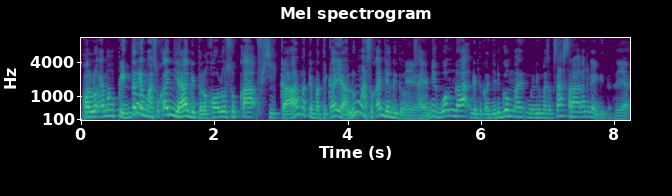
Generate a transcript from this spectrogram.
Kalau emang pinter ya masuk aja gitu loh. Kalau lu suka fisika, matematika ya lu masuk aja gitu. Iya. Sayangnya gua enggak gitu kan. Jadi gua milih masuk sastra kan kayak gitu. Iya.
